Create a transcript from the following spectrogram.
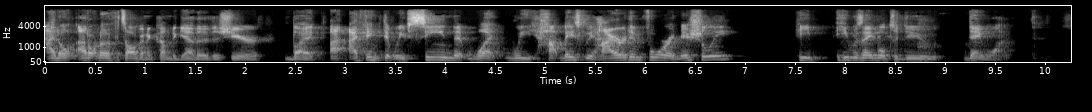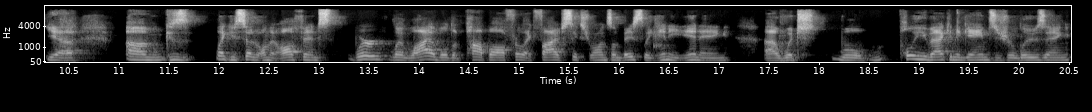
I don't. I don't know if it's all going to come together this year but I, I, think that we've seen that what we basically hired him for initially, he he was able to do day one. Yeah, Um, because um, like you said on the offense, we're liable to pop off for like five, six runs on basically any inning, uh, which will pull you back into games that you're losing,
